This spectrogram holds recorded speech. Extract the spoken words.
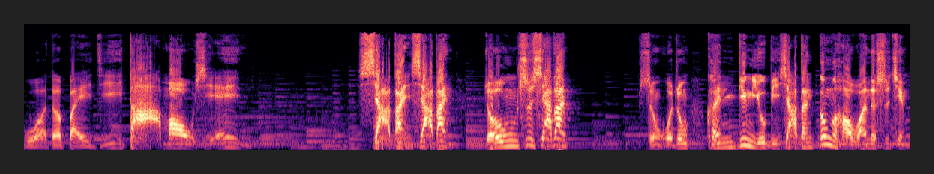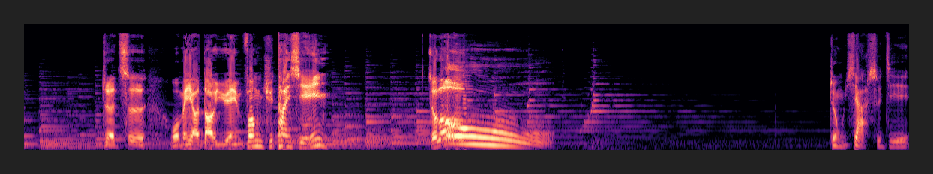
我的北极大冒险，下蛋下蛋，总是下蛋。生活中肯定有比下蛋更好玩的事情。这次我们要到远方去探险，走喽！仲夏时节，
